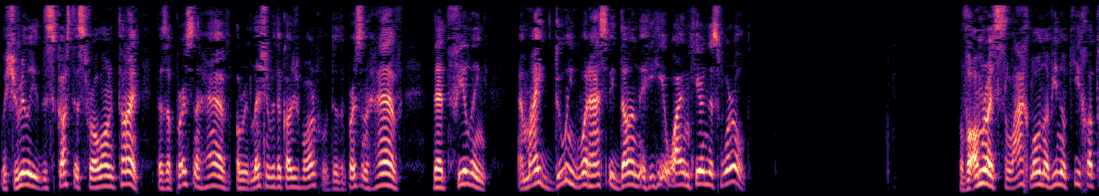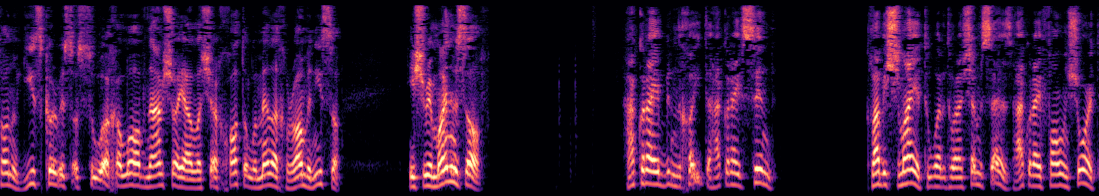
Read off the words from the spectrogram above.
We should really discuss this for a long time. Does a person have a relation with the Kodesh Baruch Hu? Does a person have that feeling? Am I doing what has to be done? Here, why I'm here in this world? He should remind himself, how could I have been chayta? How could I have sinned? Klabi Shmaya to what, to what Hashem says. How could I have fallen short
